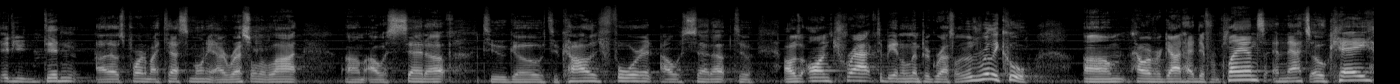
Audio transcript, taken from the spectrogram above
If you didn't, uh, that was part of my testimony. I wrestled a lot. Um, I was set up to go to college for it. I was set up to, I was on track to be an Olympic wrestler. It was really cool. Um, however, God had different plans, and that's okay.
